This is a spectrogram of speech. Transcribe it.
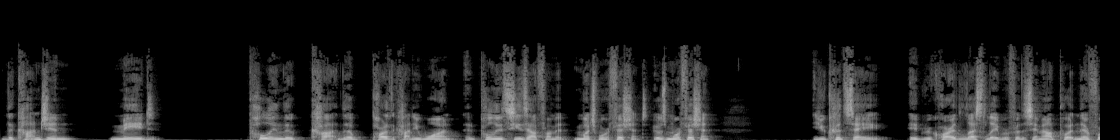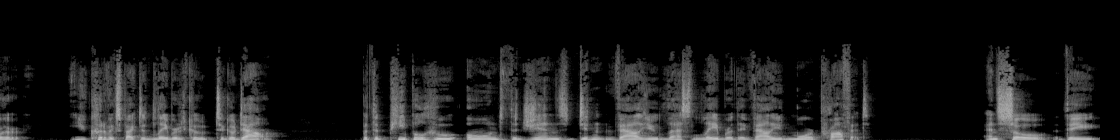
the cotton gin made pulling the cotton, the part of the cotton you want and pulling the seeds out from it much more efficient. It was more efficient. You could say it required less labor for the same output, and therefore you could have expected labor to go, to go down. But the people who owned the gins didn't value less labor; they valued more profit, and so they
